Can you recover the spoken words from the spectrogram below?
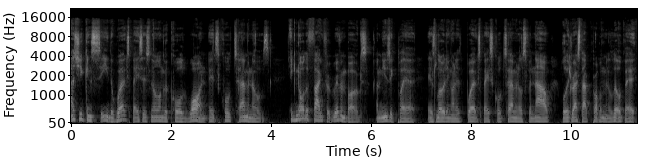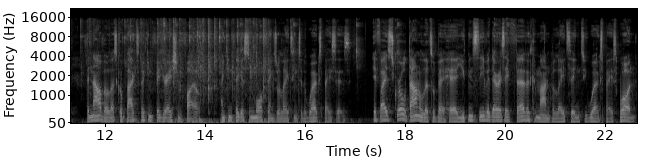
As you can see, the workspace is no longer called one, it's called terminals. Ignore the fact that Rhythmbox, a music player, is loading on a workspace called terminals for now. We'll address that problem in a little bit. For now though, let's go back to the configuration file and configure some more things relating to the workspaces. If I scroll down a little bit here, you can see that there is a further command relating to workspace 1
